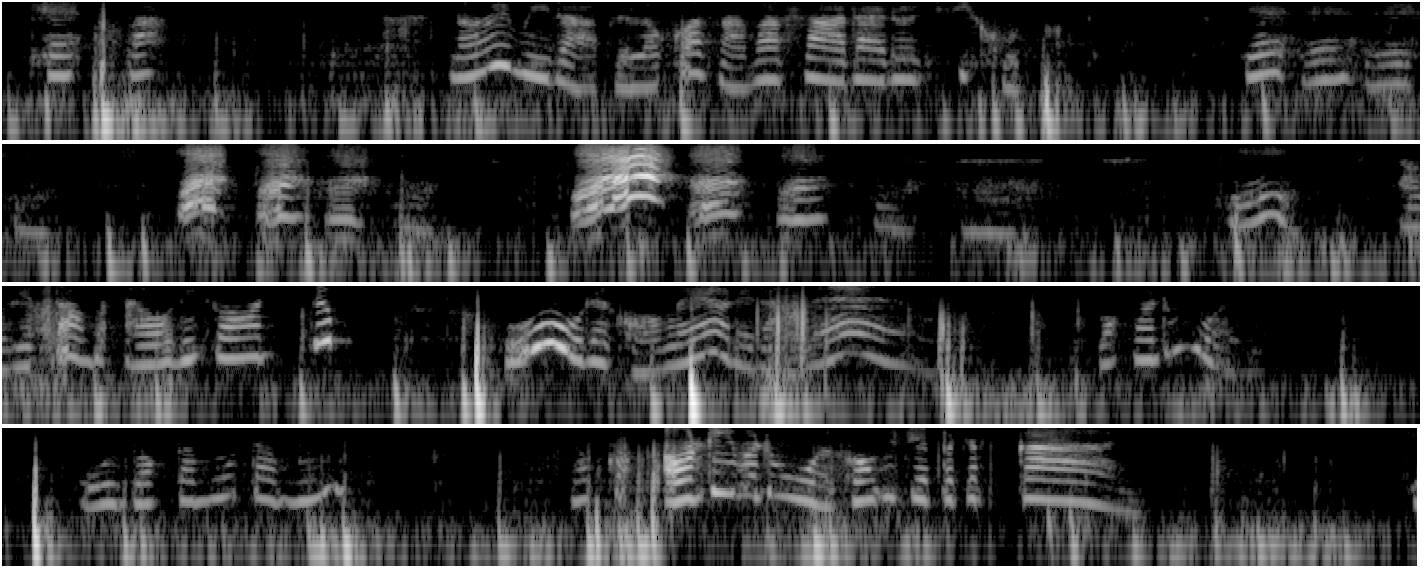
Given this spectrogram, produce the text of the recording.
โอเคปะแล้วไม่มีดาบเดี๋ยวเราก็สามารถซ่าได้ด้วยที่ขุดเย้เย้เย้เย้เย้เย้เย้เย้เย้โอเคเราจะต้องมาเอานี่ก่อนจึ๊บอู้ได้ของแล้วได้ดาบแล้วบอกมาด้วย โอ้ยบล็อกตามุตามิแล้วก็เอานี่มาด้วยเของพิเศษประจำกายโอเค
